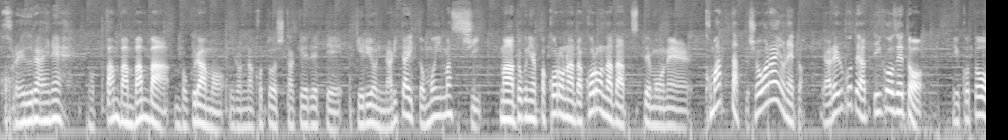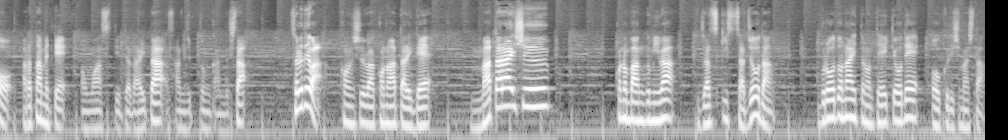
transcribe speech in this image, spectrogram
これぐらいねもうバンバンバンバン僕らもいろんなことを仕掛けれていけるようになりたいと思いますしまあ特にやっぱコロナだコロナだっつってもうね困ったってしょうがないよねと。やれることやっていこうぜと。いうことを改めて思わせていただいた30分間でした。それでは今週はこの辺りでまた来週。この番組はジャズ喫茶ジョーダンブロードナイトの提供でお送りしました。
